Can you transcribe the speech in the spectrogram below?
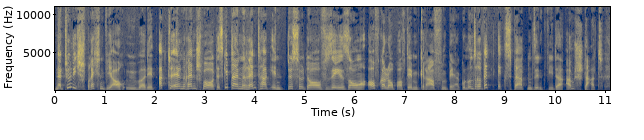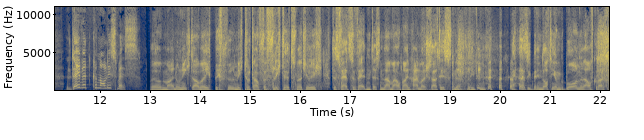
Natürlich sprechen wir auch über den aktuellen Rennsport. Es gibt einen Renntag in Düsseldorf, Saison auf Galopp auf dem Grafenberg. Und unsere Wettexperten sind wieder am Start. David Connolly Smith. Äh, Meinung nicht, aber ich, ich fühle mich total verpflichtet, natürlich das Pferd zu wetten, dessen Name auch mein Heimatstadt ist. Ne? Ich, bin, also ich bin in Nottingham geboren und aufgewachsen,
